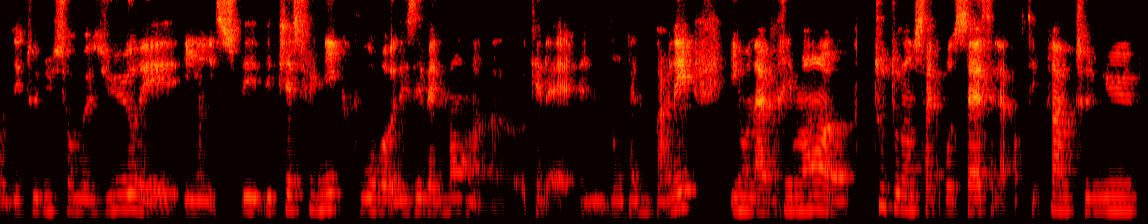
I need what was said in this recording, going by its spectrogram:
euh, des tenues sur mesure et, des, pièces uniques pour euh, des événements euh, auxquels dont elle nous parlait. Et on a vraiment, tout au long de sa grossesse, elle a porté plein de tenues.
